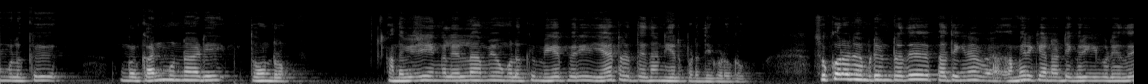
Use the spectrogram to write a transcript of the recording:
உங்களுக்கு உங்கள் கண் முன்னாடி தோன்றும். அந்த விஷயங்கள் எல்லாமே உங்களுக்கு மிகப்பெரிய ஏற்றத்தை தான் ஏற்படுத்தி கொடுக்கும். சுக்கரன் அப்படின்றது பார்த்திங்கன்னா அமெரிக்கா நாட்டை குறிக்கக்கூடியது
